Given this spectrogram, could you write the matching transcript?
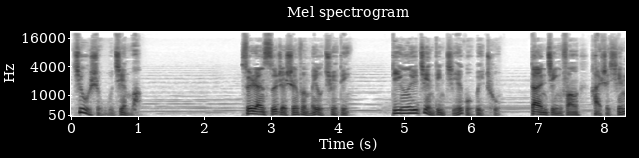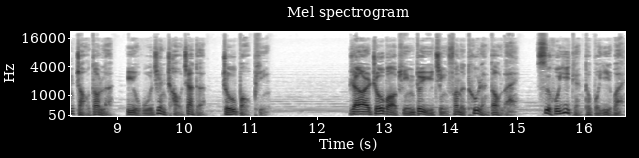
就是吴健吗？虽然死者身份没有确定，DNA 鉴定结果未出，但警方还是先找到了与吴健吵架的周宝平。然而，周宝平对于警方的突然到来似乎一点都不意外，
